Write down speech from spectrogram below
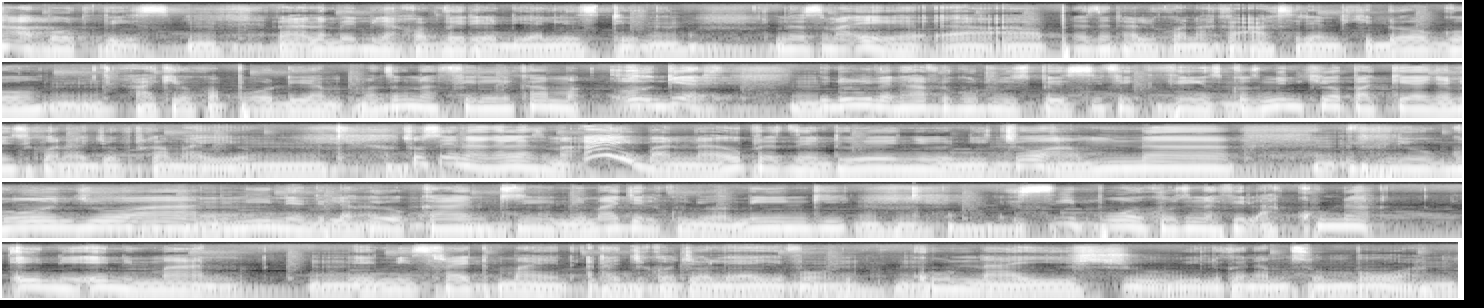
how about this mm. na, na maybe very idealistic mm. nasema eh, uh, president alikuwa naka accident kidogo mm. akiwa kwa podium manzi una feel kama oh, yes mm. you don't even have to go to specific things because mi nikiwa pa kenya mi sikuwa najua kitu kama hiyo mm. so sa naangalia sema ai bana huyu president wenyu ni choo amna ni ugonjwa ni nini endelea kwa hiyo country ni maji alikunywa mingi mm-hmm. si poa because na feel hakuna any, any man mm. in his right mind atajikojolea hivyo mm. kuna ishu ilikuwa inamsumbua mm.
